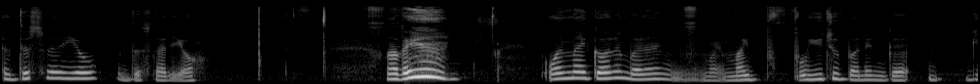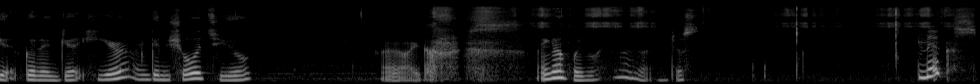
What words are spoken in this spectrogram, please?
this video, this video. Nothing. when my golden button, my, my YouTube button get get gonna get here, I'm gonna show it to you. I like. I'm gonna play just next.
